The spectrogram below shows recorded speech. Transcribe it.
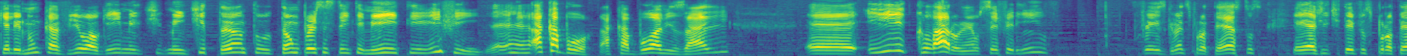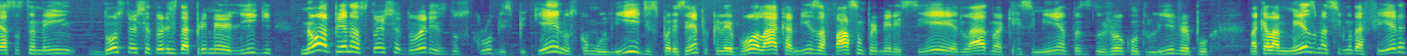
que ele nunca viu alguém mentir, mentir tanto, tão persistentemente. Enfim, é, acabou, acabou a amizade. É, e claro, né? O Seferin fez grandes protestos. E aí a gente teve os protestos também dos torcedores da Premier League, não apenas torcedores dos clubes pequenos, como o Leeds, por exemplo, que levou lá a camisa Façam por Merecer, lá no aquecimento antes do jogo contra o Liverpool, naquela mesma segunda-feira,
